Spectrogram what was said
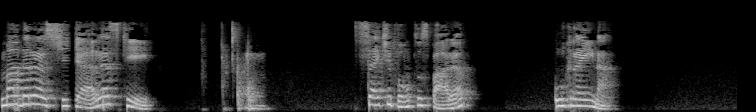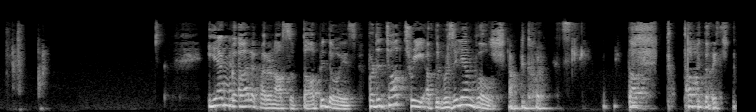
Madagaskar. Sete pontos para Ucrânia. E agora para o nosso top 2. For the top 3 of the Brazilian vote. Top 2. Top, top 2.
